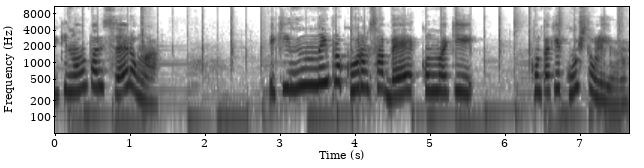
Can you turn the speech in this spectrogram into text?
e que não apareceram lá. E que nem procuram saber como é que quanto é que custa o livro.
